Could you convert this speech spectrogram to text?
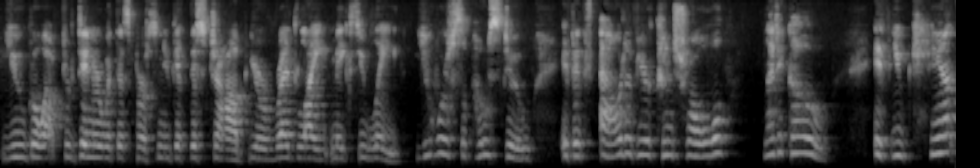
you go out for dinner with this person, you get this job, your red light makes you late. You were supposed to. If it's out of your control, let it go. If you can't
